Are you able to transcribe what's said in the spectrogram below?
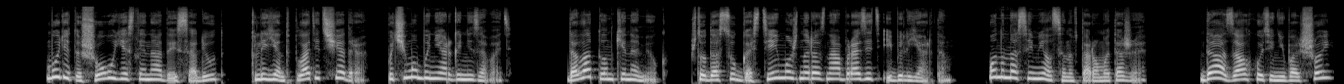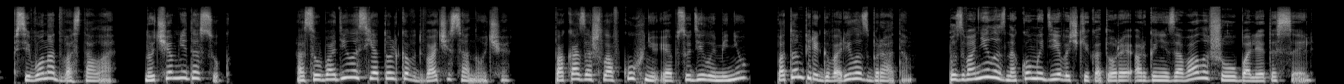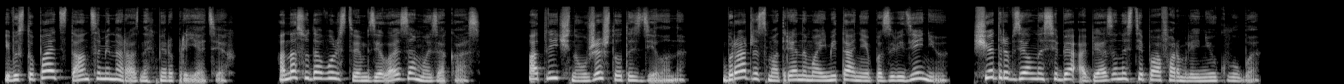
Будет и шоу, если надо, и салют. Клиент платит щедро, почему бы не организовать? Дала тонкий намек, что досуг гостей можно разнообразить и бильярдом. Он у нас имелся на втором этаже. Да, зал хоть и небольшой, всего на два стола, но чем не досуг? Освободилась я только в два часа ночи. Пока зашла в кухню и обсудила меню, потом переговорила с братом. Позвонила знакомой девочке, которая организовала шоу «Балет Эссель» и выступает с танцами на разных мероприятиях. Она с удовольствием взялась за мой заказ. Отлично, уже что-то сделано. Брат же, смотря на мои метания по заведению, щедро взял на себя обязанности по оформлению клуба.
